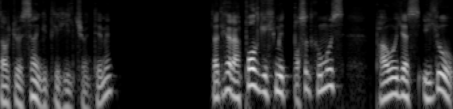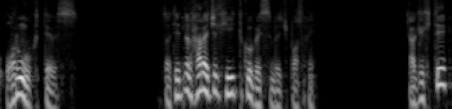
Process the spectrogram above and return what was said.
зовж байсан гэдгийг хэлж байна тийм ээ. За тэгэхээр Апол гих мэт бусад хүмүүс Паулиас илүү уран үгтэй байсан. За тэд нар хар ажил хийдэггүй байсан байж болох юм. А гэхдээ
